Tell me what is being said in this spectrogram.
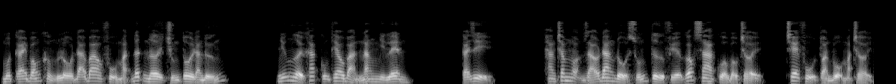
Một cái bóng khổng lồ đã bao phủ mặt đất nơi chúng tôi đang đứng. Những người khác cũng theo bản năng nhìn lên. Cái gì? Hàng trăm ngọn giáo đang đổ xuống từ phía góc xa của bầu trời che phủ toàn bộ mặt trời.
